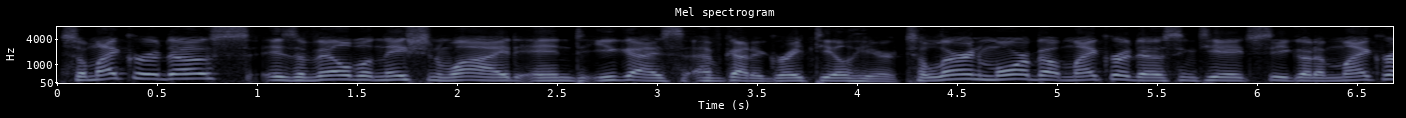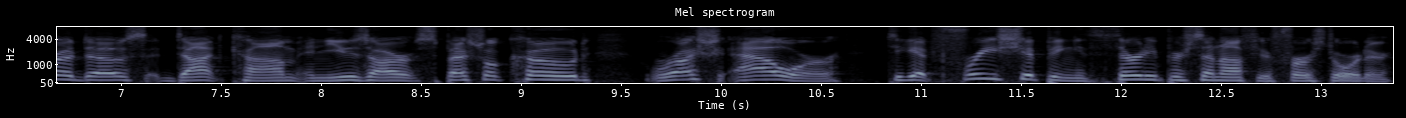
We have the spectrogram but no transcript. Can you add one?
So, Microdose is available nationwide, and you guys have got a great deal here. To learn more about microdosing THC, go to microdose.com and use our special code RUSH HOUR to get free shipping and 30% off your first order.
